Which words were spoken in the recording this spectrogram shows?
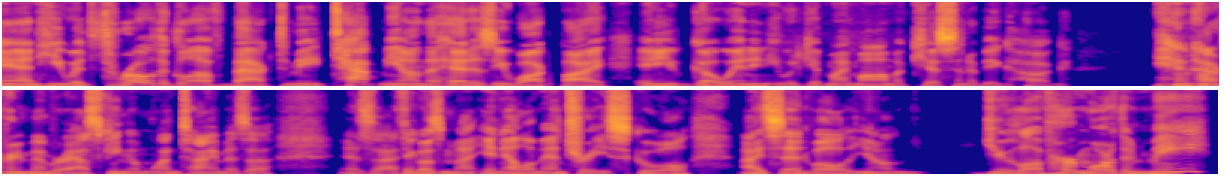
And he would throw the glove back to me, tap me on the head as he walked by, and he'd go in and he would give my mom a kiss and a big hug. And I remember asking him one time as a, as a, I think it was in elementary school, I said, Well, you know, do you love her more than me?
